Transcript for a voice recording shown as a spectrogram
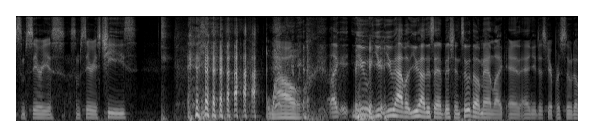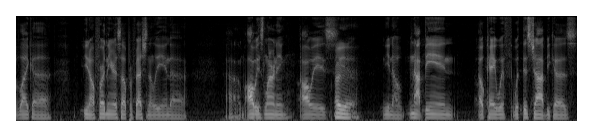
some serious some serious cheese Wow. like you you you have a you have this ambition too though man like and and you just your pursuit of like uh you know furthering yourself professionally and uh um, always learning always oh yeah. you know not being okay with with this job because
